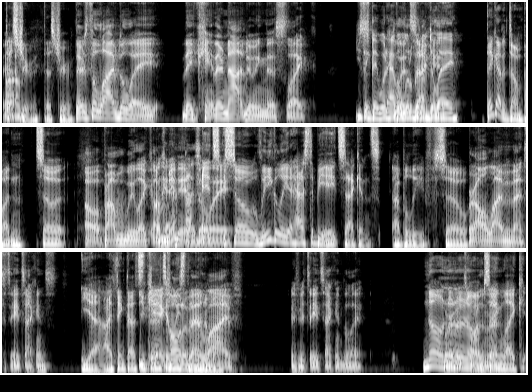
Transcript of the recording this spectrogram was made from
That's Um, true. That's true. There's the live delay. They can't. They're not doing this like. You think they would have a Split little bit of delay? They got a dump button. So Oh, probably like a Okay. minute Uh, delay. it's so legally it has to be eight seconds, I believe. So For all live events, it's eight seconds. Yeah, I think that's You can't that's call an event live if it's eight second delay. No, Or no, no, no. I'm saying that. like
